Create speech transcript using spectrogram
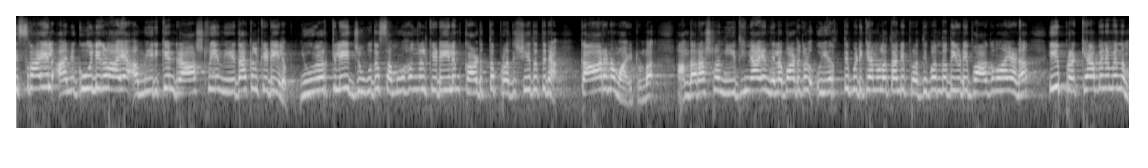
ഇസ്രായേൽ അനുകൂലികളായ അമേരിക്കൻ രാഷ്ട്രീയ നേതാക്കൾക്കിടയിലും ന്യൂയോർക്കിലെ ജൂത സമൂഹങ്ങൾക്കിടയിലും കടുത്ത പ്രതിഷേധത്തിന് കാരണമായിട്ടുണ്ട്. അന്താരാഷ്ട്ര നീതിന്യായ നിലപാടുകൾ ഉയർത്തിപ്പിടിക്കാനുള്ള തന്റെ പ്രതിബദ്ധതയുടെ ഭാഗമായാണ് ഈ പ്രഖ്യാപനമെന്നും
